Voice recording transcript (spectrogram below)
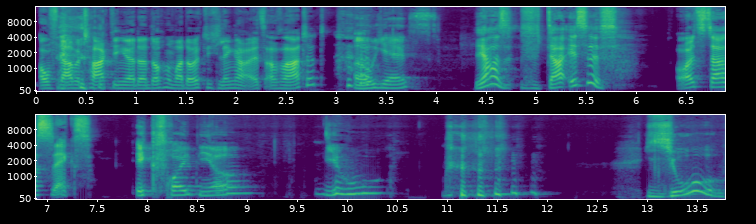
Aufnahmetag ging ja dann doch nochmal deutlich länger als erwartet. Oh yes. Ja, da ist es. All Stars 6. Ich freue mich. Juhu. jo.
